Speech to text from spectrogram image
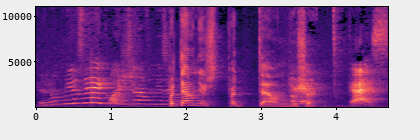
There's no music. Why'd you turn off the music? Put down your put down your Okay. shirt. Guys,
